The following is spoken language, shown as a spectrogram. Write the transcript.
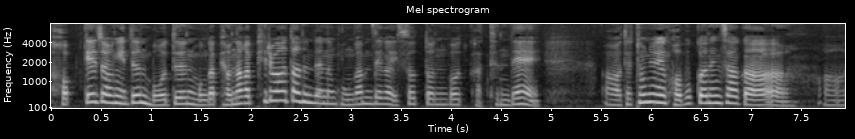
법 개정이든 뭐든 뭔가 변화가 필요하다는 데는 공감대가 있었던 것 같은데 어, 대통령의 거부권 행사가 어,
